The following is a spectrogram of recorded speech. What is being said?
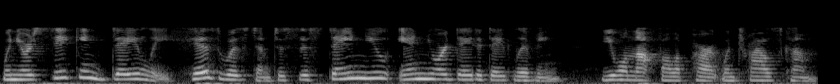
When you're seeking daily His wisdom to sustain you in your day to day living, you will not fall apart when trials come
